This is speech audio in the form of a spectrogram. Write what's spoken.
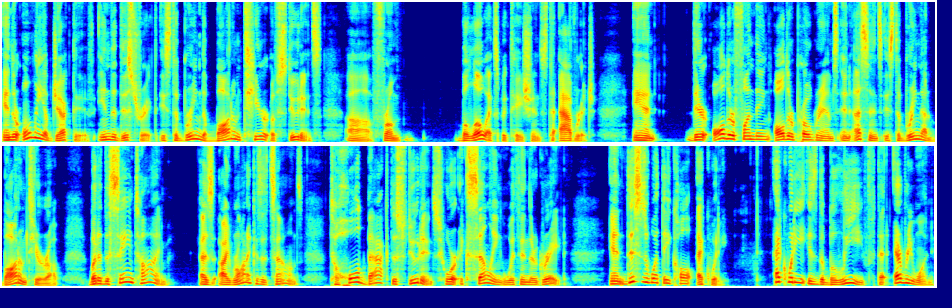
And their only objective in the district is to bring the bottom tier of students uh, from below expectations to average. And their all their funding, all their programs, in essence, is to bring that bottom tier up, but at the same time, as ironic as it sounds, to hold back the students who are excelling within their grade. And this is what they call equity. Equity is the belief that everyone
